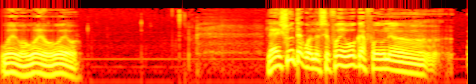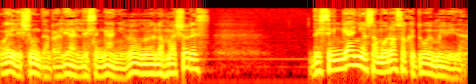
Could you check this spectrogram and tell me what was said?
huevo, huevo, huevo. La de Yunta cuando se fue de Boca fue uno, o el de Yunta en realidad, el desengaño, ¿no? uno de los mayores desengaños amorosos que tuve en mi vida.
